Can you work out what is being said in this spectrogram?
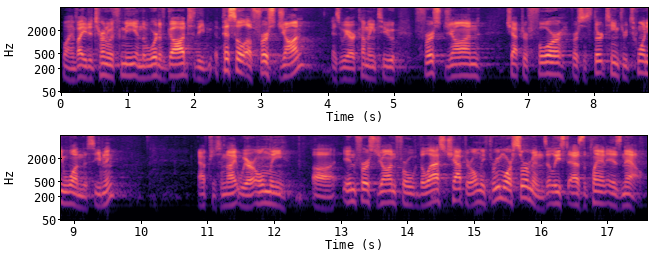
Well, I invite you to turn with me in the Word of God to the epistle of 1 John, as we are coming to 1 John chapter 4, verses 13 through 21 this evening. After tonight, we are only uh, in 1 John for the last chapter, only three more sermons, at least as the plan is now.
